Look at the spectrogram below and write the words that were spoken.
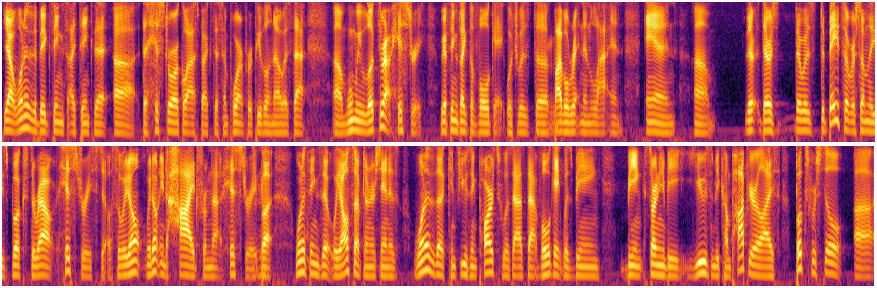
Yeah, one of the big things I think that uh, the historical aspects that's important for people to know is that um, when we look throughout history, we have things like the Vulgate, which was the Bible written in Latin, and um, there, there's there was debates over some of these books throughout history still. So we don't we don't need to hide from that history. But one of the things that we also have to understand is one of the confusing parts was as that Vulgate was being being starting to be used and become popularized, books were still uh,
